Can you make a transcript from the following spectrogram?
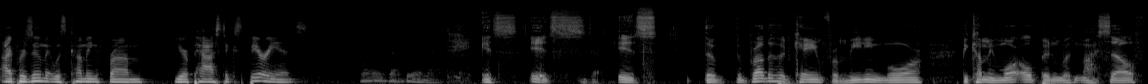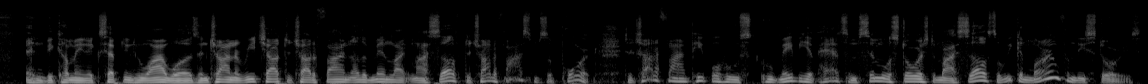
I presume it was coming from your past experience. Why is that doing that? it's it's Okay. it's the the brotherhood came from meeting more becoming more open with myself and becoming accepting who I was and trying to reach out to try to find other men like myself to try to find some support to try to find people who who maybe have had some similar stories to myself so we can learn from these stories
